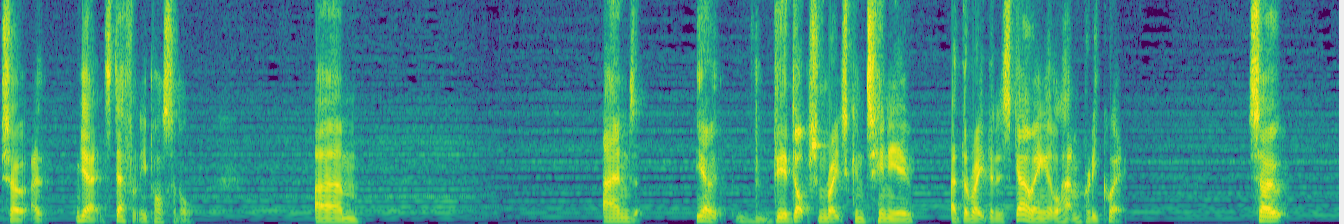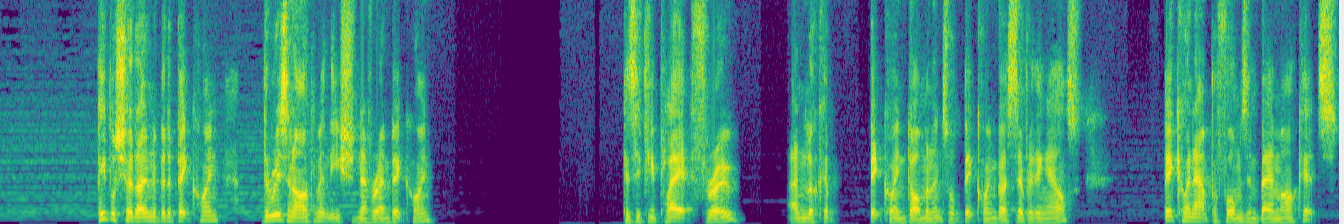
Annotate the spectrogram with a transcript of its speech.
So, uh, yeah, it's definitely possible. Um, and you know, the adoption rates continue at the rate that it's going, it'll happen pretty quick. So people should own a bit of Bitcoin. There is an argument that you should never own Bitcoin. Because if you play it through and look at Bitcoin dominance or Bitcoin versus everything else, Bitcoin outperforms in bear markets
